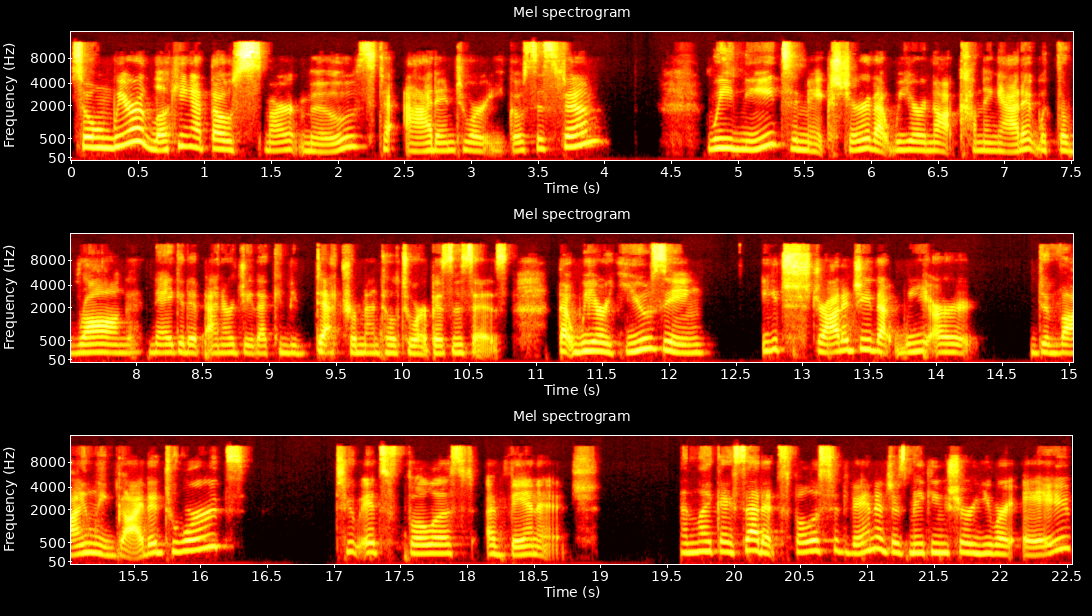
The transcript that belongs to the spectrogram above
So when we are looking at those smart moves to add into our ecosystem, we need to make sure that we are not coming at it with the wrong negative energy that can be detrimental to our businesses, that we are using each strategy that we are divinely guided towards to its fullest advantage. And like I said, its fullest advantage is making sure you are A,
